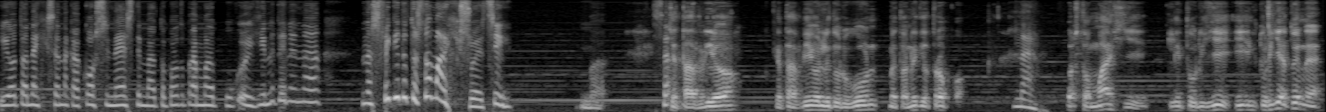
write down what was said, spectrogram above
ή όταν έχεις ένα κακό συνέστημα, το πρώτο πράγμα που γίνεται είναι να, να σφίγγεται το στομάχι σου, έτσι. Ναι. Σα- Και τα δύο, και τα δύο λειτουργούν με τον ίδιο τρόπο. Ναι. Το στομάχι λειτουργεί, η λειτουργία του είναι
